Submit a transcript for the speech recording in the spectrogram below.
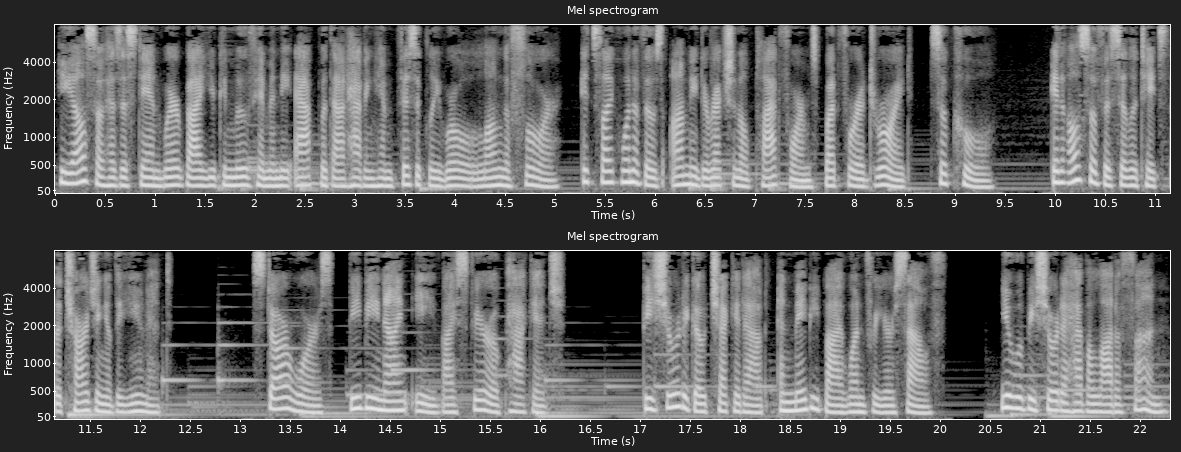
He also has a stand whereby you can move him in the app without having him physically roll along the floor. It's like one of those omnidirectional platforms but for a droid, so cool. It also facilitates the charging of the unit. Star Wars BB 9E by Sphero Package. Be sure to go check it out and maybe buy one for yourself. You will be sure to have a lot of fun.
